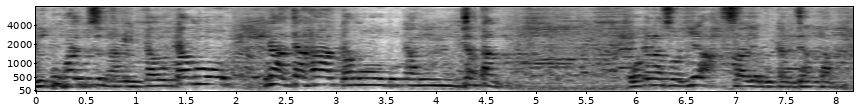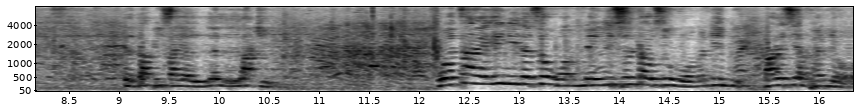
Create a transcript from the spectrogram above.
你不坏不是男人。Kalau kamu nggak jahat, kamu bukan jantan。我跟他说，Ya, saya bukan jantan, tetapi saya lelaki。我在印尼的时候，我每一次告诉我们印尼马来西亚朋友，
